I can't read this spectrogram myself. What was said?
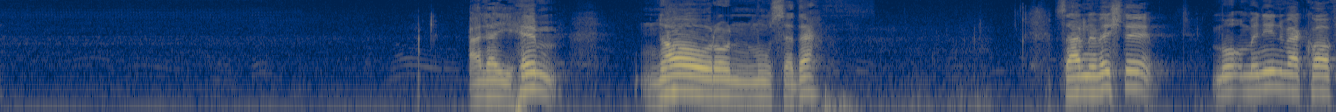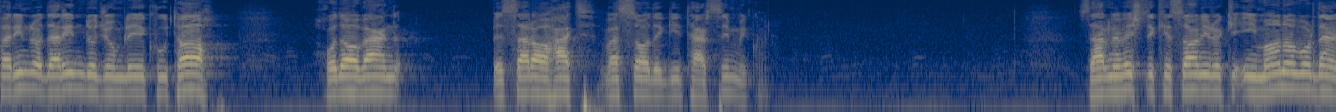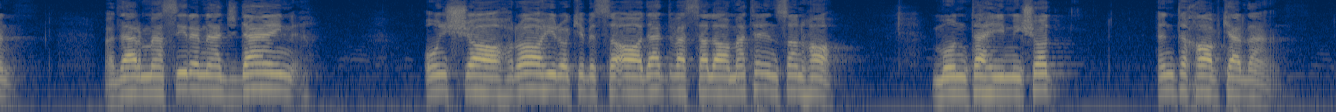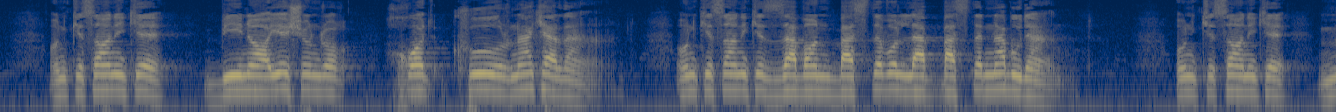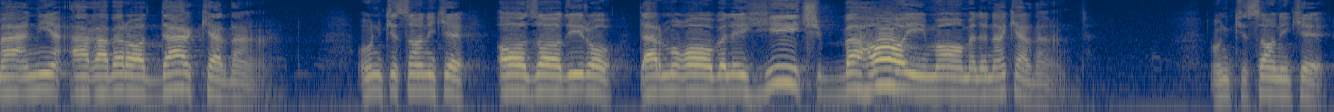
علیهم نار موسده. سرنوشت مؤمنین و کافرین را در این دو جمله کوتاه خداوند به سراحت و سادگی ترسیم می‌کنه. سرنوشت کسانی رو که ایمان آوردن و در مسیر نجدین اون شاهراهی رو که به سعادت و سلامت انسانها منتهی می‌شد انتخاب کردند اون کسانی که بینایشون رو خود کور نکردند اون کسانی که زبان بسته و لب بسته نبودند. اون کسانی که معنی عقبه را درک کردند. اون کسانی که آزادی رو در مقابل هیچ بهایی معامله نکردند. اون کسانی که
